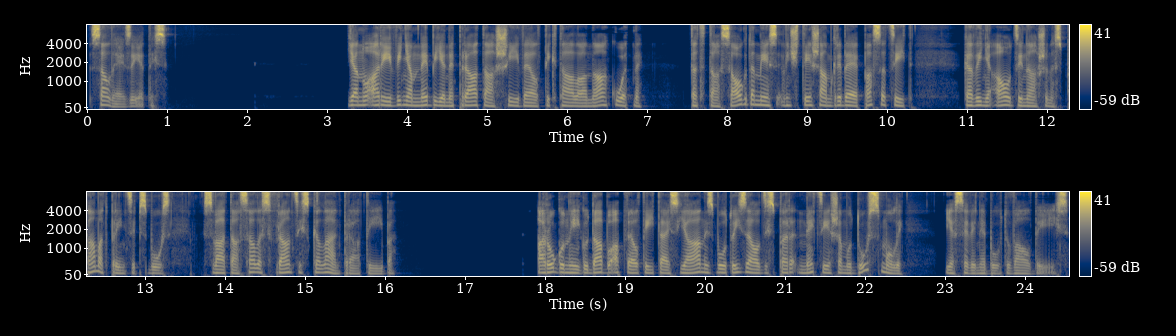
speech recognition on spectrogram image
salēzietis. Ja nu arī viņam nebija neprātā šī vēl tik tālā nākotne, tad tā saugdamies viņš tiešām gribēja pasakīt, ka viņa audzināšanas pamatprincips būs svētā sales Franciska lēnprātība. Ar ugunīgu dabu apveltītais Jānis būtu izaudzis par neciešamu dusmuli, ja sevi nebūtu valdījis.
